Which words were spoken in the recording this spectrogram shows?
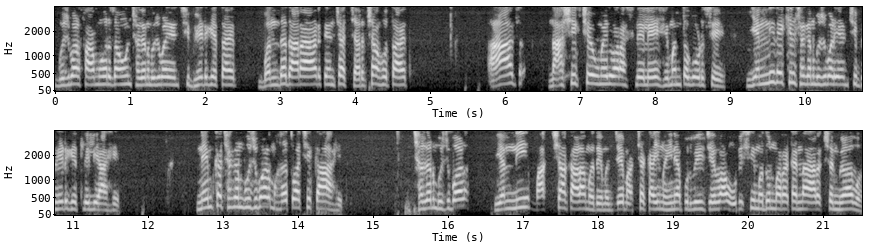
भुजबळ फार्मवर जाऊन छगन भुजबळ यांची भेट घेत आहेत बंद दाराआड त्यांच्या चर्चा होत आहेत आज नाशिकचे उमेदवार असलेले हेमंत गोडसे यांनी देखील छगन भुजबळ यांची भेट घेतलेली आहे. नेमकं छगन भुजबळ महत्त्वाचे का आहेत? छगन भुजबळ यांनी मागच्या काळामध्ये म्हणजे मागच्या काही महिन्यापूर्वी जेव्हा ओबीसीमधून मराठ्यांना आरक्षण मिळावं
